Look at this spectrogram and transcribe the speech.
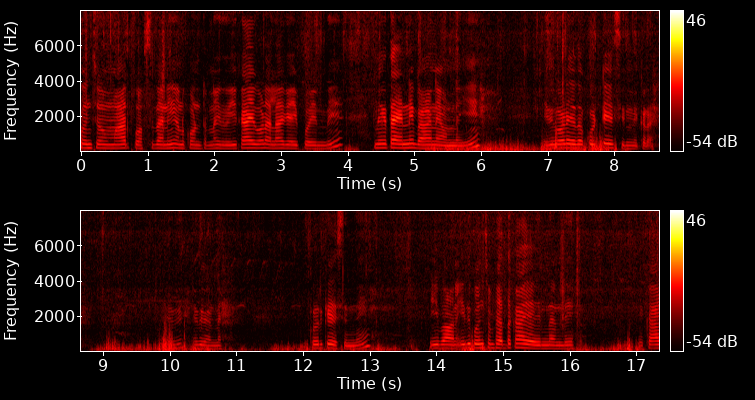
కొంచెం మార్పు వస్తుందని అనుకుంటున్నా. ఇది ఈ కాయ కూడా అలాగే అయిపోయింది. మిగతా అన్నీ బాగానే ఉన్నాయి. ఇది కూడా ఏదో కొట్టేసింది ఇక్కడ. ఇది ఇదిగండి. కొరికేసింది. ఈ బాగా ఇది కొంచెం పెద్ద కాయ అయిందండి. కాయ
